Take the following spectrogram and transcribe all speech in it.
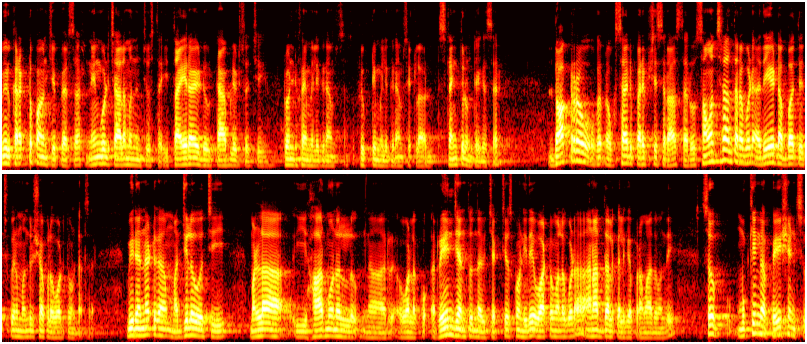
మీరు కరెక్ట్ పాయింట్ చెప్పారు సార్. నేను కూడా చాలామందిని చూస్తా. ఈ థైరాయిడ్ టాబ్లెట్స్ వచ్చి twenty five milligrams fifty milligrams ఇట్లా స్ట్రెంగ్త్లు ఉంటాయి కదా సార్. డాక్టర్ ఒక ఒకసారి పరీక్ష చేసి రాస్తారు. సంవత్సరాల తరబడి అదే డబ్బా తెచ్చుకొని మందుల షాపులో వాడుతూ ఉంటారు సార్. మీరు అన్నట్టుగా మధ్యలో వచ్చి మళ్ళా ఈ హార్మోనల్ వాళ్ళ కొ- రేంజ్ ఎంత ఉంది అవి చెక్ చేసుకోండి. ఇదే వాడటం వల్ల కూడా అనర్థాలు కలిగే ప్రమాదం ఉంది. సో ముఖ్యంగా పేషెంట్స్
